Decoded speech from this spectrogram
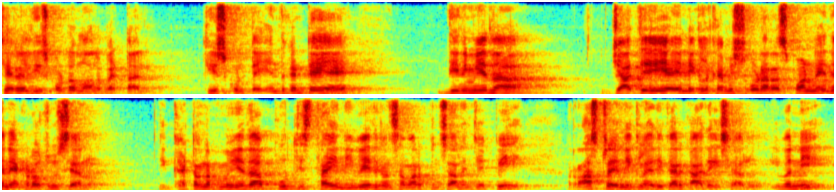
చర్యలు తీసుకోవడం మొదలు పెట్టాలి తీసుకుంటే ఎందుకంటే దీని మీద జాతీయ ఎన్నికల కమిషన్ కూడా రెస్పాండ్ అయిందని ఎక్కడో చూశాను. ఈ ఘటన మీద పూర్తి స్థాయి నివేదికను సమర్పించాలని చెప్పి రాష్ట్ర ఎన్నికల అధికారికి ఆదేశాలు. ఇవన్నీ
